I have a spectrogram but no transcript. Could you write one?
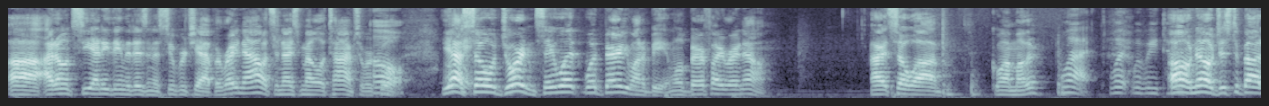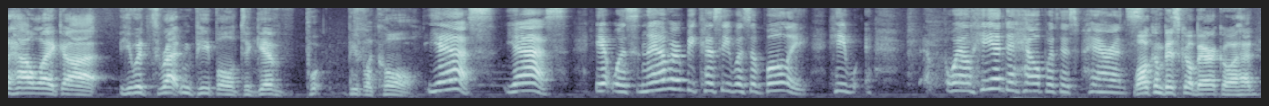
Uh, I don't see anything that isn't a super chat. But right now, it's a nice mellow time, so we're cool. Oh, Yeah. okay. So Jordan, say what what bear you want to be, and we'll verify you right now. All right. So um, go on, mother. What? What were we Oh no, just about how like uh, he would threaten people to give p- people coal. Yes, yes. It was never because he was a bully. He, well, he had to help with his parents. Welcome, Bisco Barrett. Go ahead.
